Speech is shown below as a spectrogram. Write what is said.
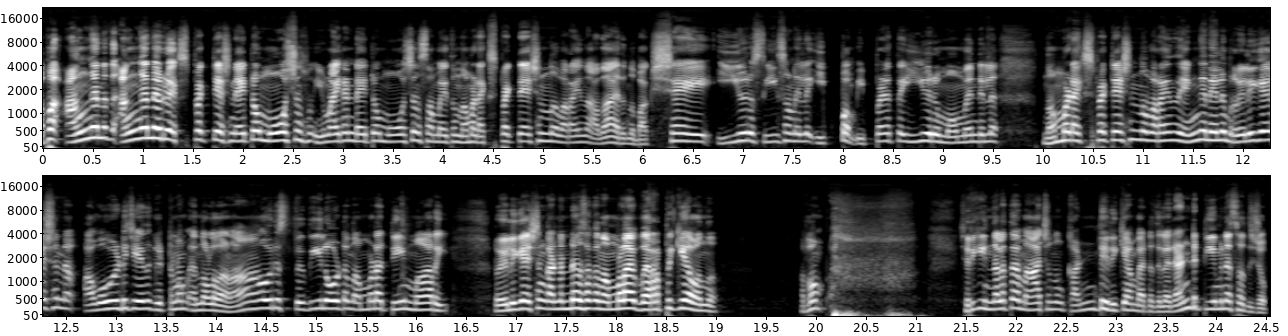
അപ്പോൾ അങ്ങനെ അങ്ങനെ ഒരു എക്സ്പെക്റ്റേഷൻ ഏറ്റവും മോശം യുണൈറ്റഡിന്റെ ഏറ്റവും മോശം സമയത്ത് നമ്മുടെ എക്സ്പെക്റ്റേഷൻ എന്ന് പറയുന്നത് അതായിരുന്നു. പക്ഷേ ഈ ഒരു സീസണിൽ ഇപ്പം ഇപ്പോഴത്തെ ഈ ഒരു മൊമെന്റിൽ നമ്മുടെ എക്സ്പെക്റ്റേഷൻ എന്ന് പറയുന്നത് എങ്ങനെയും റെലിഗേഷൻ അവോയ്ഡ് ചെയ്ത് കിട്ടണം എന്നുള്ളതാണ്. ആ ഒരു സ്ഥിതിയിലോട്ട് നമ്മുടെ ടീം മാറി. റെലിഗേഷൻ കണ്ടന്റേഴ്സൊക്കെ നമ്മളെ വിറപ്പിക്കുക വന്ന്. അപ്പം ശരിക്കും ഇന്നലത്തെ മാച്ചൊന്നും കണ്ടിരിക്കാൻ പറ്റത്തില്ല. രണ്ട് ടീമിനെ ശ്രദ്ധിച്ചു.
